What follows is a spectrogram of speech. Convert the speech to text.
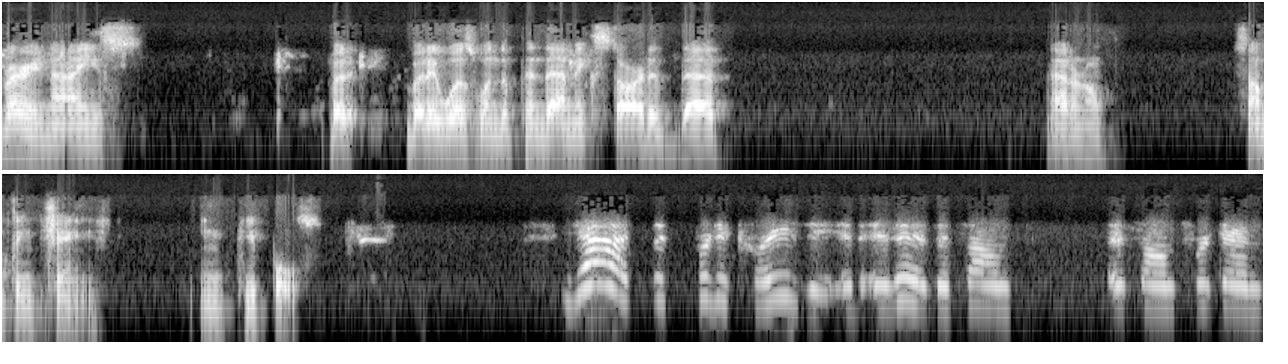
very nice, but but it was when the pandemic started that I don't know something changed in people's. Yeah, it's, it's pretty crazy. It it is. It sounds it sounds freaking.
